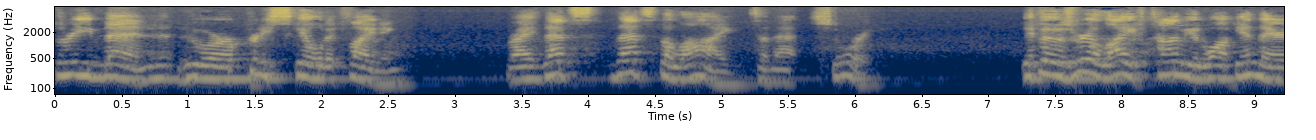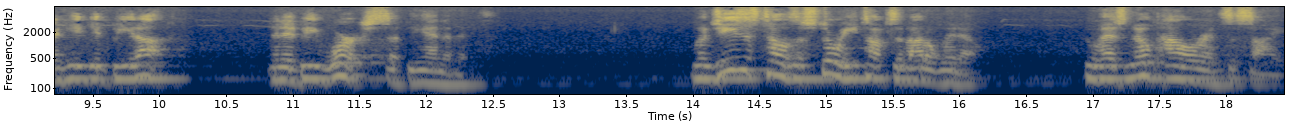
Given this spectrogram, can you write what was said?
three men who are pretty skilled at fighting. Right? That's that's the lie to that story. If it was real life, Tommy would walk in there and he'd get beat up. And it'd be worse at the end of it. When Jesus tells a story, he talks about a widow who has no power in society.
